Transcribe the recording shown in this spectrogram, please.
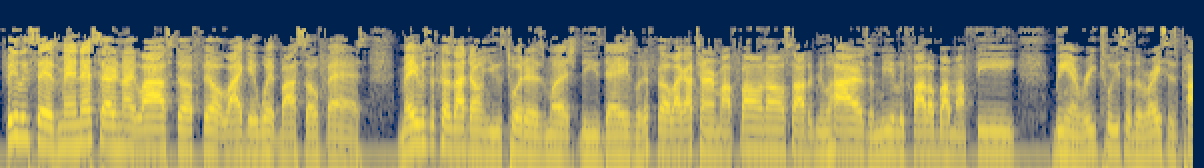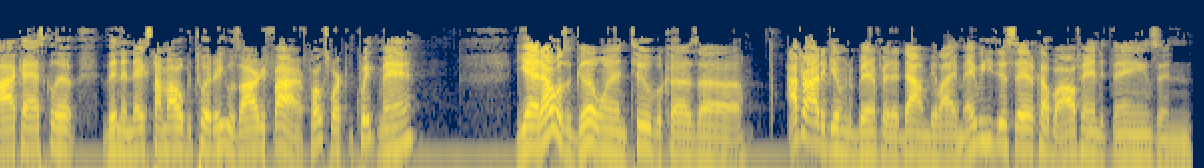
Felix says, man, that Saturday Night Live stuff felt like it went by so fast. Maybe it's because I don't use Twitter as much these days, but it felt like I turned my phone on, saw the new hires, immediately followed by my feed being retweets of the racist podcast clip. Then the next time I opened Twitter, he was already fired. Folks working quick, man. Yeah, that was a good one too because, uh, I tried to give him the benefit of the doubt and be like, maybe he just said a couple offhanded things and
